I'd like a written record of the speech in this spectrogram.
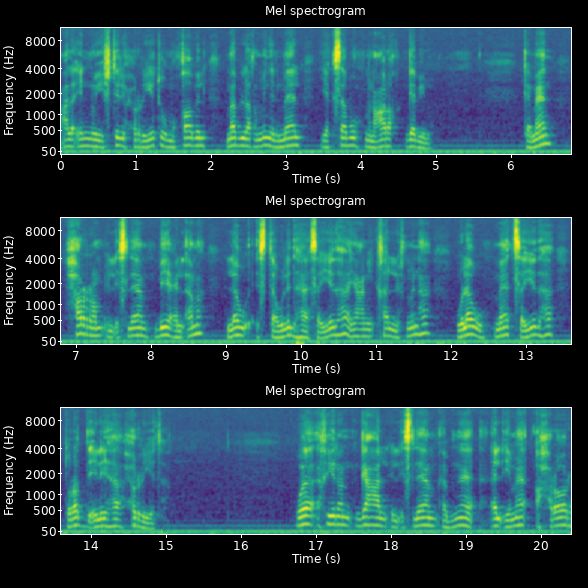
على إنه يشتري حريته مقابل مبلغ من المال يكسبه من عرق جبينه. كمان حرم الإسلام بيع الأمة لو استولدها سيدها يعني خلف منها ولو مات سيدها ترد إليها حريتها. وأخيرا جعل الإسلام أبناء الإماء أحرار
